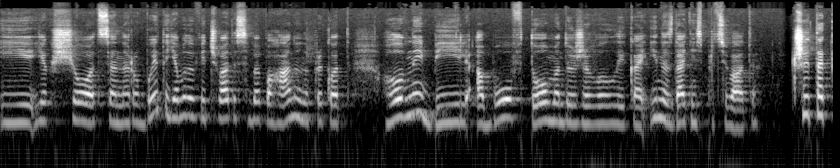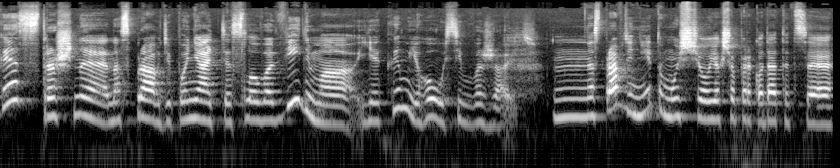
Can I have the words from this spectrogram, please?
і якщо це не робити, я буду відчувати себе погано, наприклад, головний біль або втома дуже велика і нездатність працювати. Чи таке страшне насправді поняття слова відьма, яким його усі вважають? Насправді ні, тому що якщо перекладати це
